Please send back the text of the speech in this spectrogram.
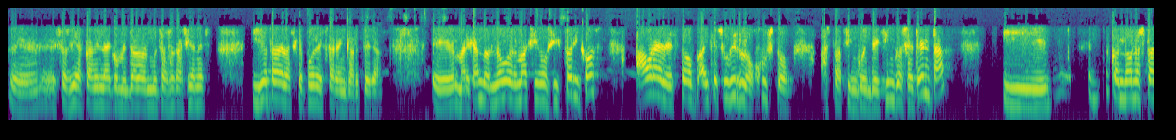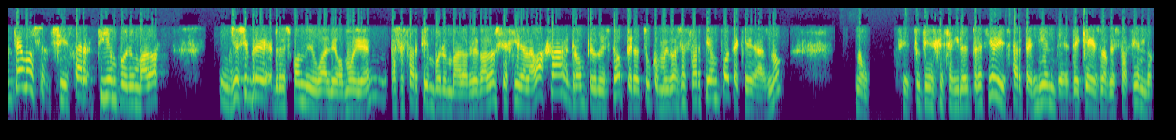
eh, esos días también la he comentado en muchas ocasiones, y otra de las que puede estar en cartera, eh, marcando nuevos máximos históricos. Ahora el stop hay que subirlo justo hasta 55.70 y cuando nos planteamos si estar tiempo en un valor, yo siempre respondo igual, digo, muy bien, vas a estar tiempo en un valor. El valor se gira a la baja, rompe un stop, pero tú como ibas a estar tiempo te quedas, ¿no? No, Sí, tú tienes que seguir el precio y estar pendiente de qué es lo que está haciendo,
